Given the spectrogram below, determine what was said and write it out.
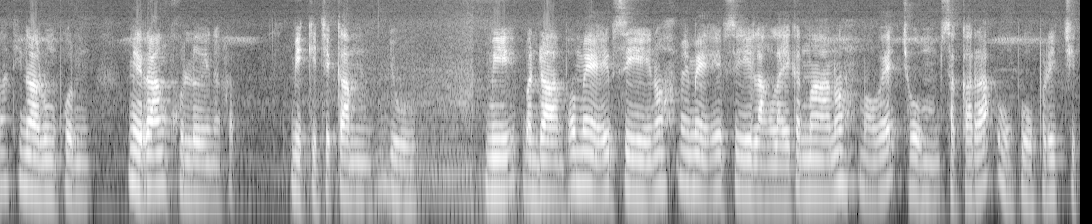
นะที่นาลุงพลไม่ร้างคนเลยนะครับ มีกิจกรรมอยู่ มีบรรดาพ่อแม่เอฟซีเนาะแม่แม่เอฟซีหลั่งไหลกันมาเนาะมาแวะชมสักการะองค์ปู่ปริจิต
